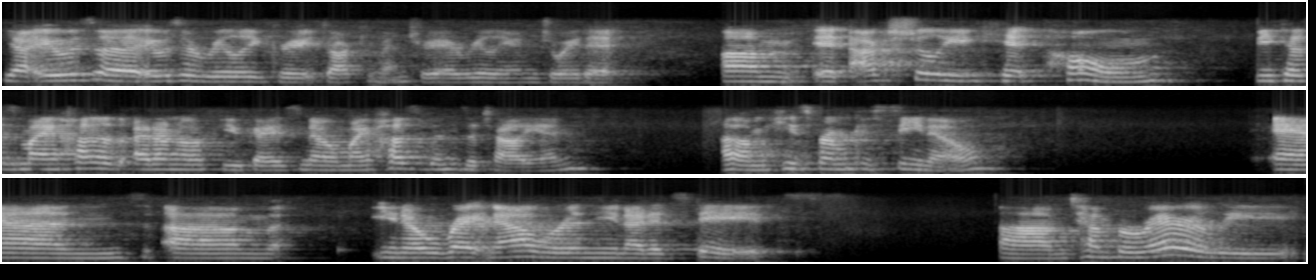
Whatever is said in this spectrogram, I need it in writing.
Yeah, it was a it was a really great documentary. I really enjoyed it. Um, it actually hit home because my hus I don't know if you guys know my husband's Italian. Um, he's from Cassino, and um, you know right now we're in the United States um, temporarily,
